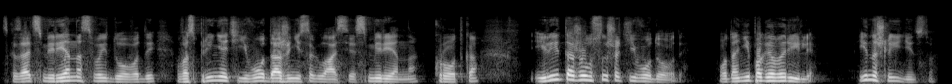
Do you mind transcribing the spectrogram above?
сказать смиренно свои доводы, воспринять его даже несогласие, смиренно, кротко, или даже услышать его доводы. Вот они поговорили и нашли единство.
